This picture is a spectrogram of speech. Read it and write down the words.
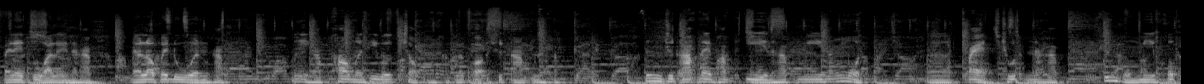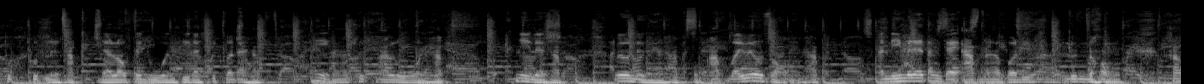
ไปในตัวเลยนะครับเดี๋ยวเราไปดูกันครับนี่ครับเข้ามาที่เวิร์กช็อปนะครับแล้วก็ชุดอัพนะครับ ซึ่งชุดอัพใน PUBG นะครับมีทั้งหมด8ชุดนะครับ ซึ่งผมมีครบทุกชุดเลยครับเดี๋ยวเราไปดูกันทีละชุดก็ได้ครับนี่ครับชุดพาโลนะครับ นี่เลยครับเวลหนึ่งนะครับผมอัพไว้เวลสองครับอันนี้ไม่ได้ตั้งใจอัพนะครับพอดีว่ารุ่นน้องเข้า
